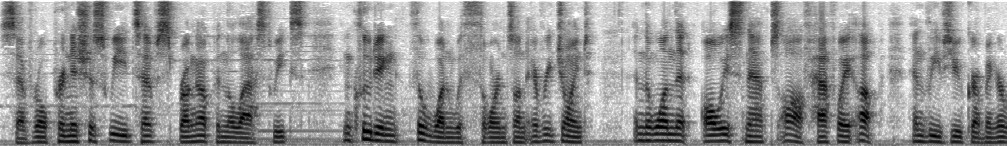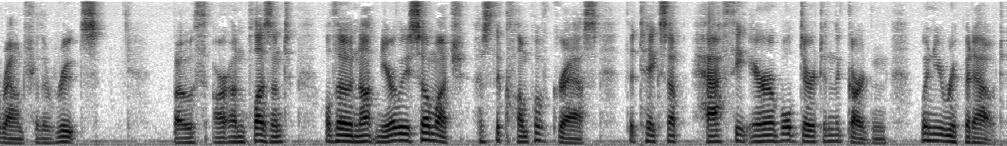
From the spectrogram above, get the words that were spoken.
Several pernicious weeds have sprung up in the last weeks, including the one with thorns on every joint, and the one that always snaps off halfway up and leaves you grubbing around for the roots. Both are unpleasant, although not nearly so much as the clump of grass that takes up half the arable dirt in the garden when you rip it out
